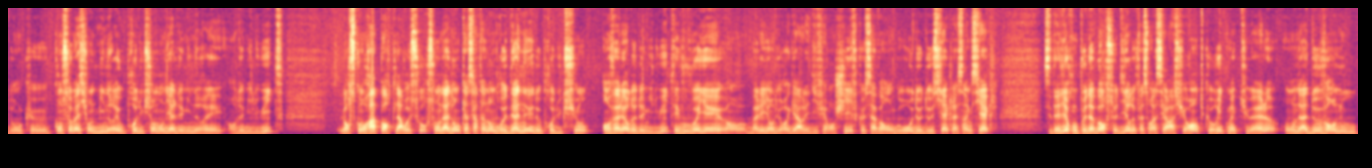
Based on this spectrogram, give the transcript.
donc euh, consommation de minerais ou production mondiale de minerais en 2008, lorsqu'on rapporte la ressource, on a donc un certain nombre d'années de production en valeur de 2008. Et vous voyez, en balayant du regard les différents chiffres, que ça va en gros de 2 siècles à 5 siècles. C'est-à-dire qu'on peut d'abord se dire de façon assez rassurante qu'au rythme actuel, on a devant nous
